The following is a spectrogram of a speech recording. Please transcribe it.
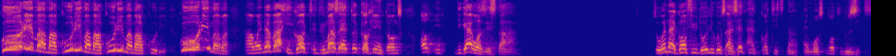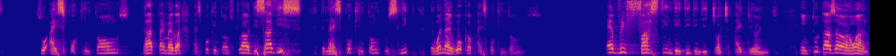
Kuri mama, kuri mama, kuri mama, kuri, kuri mama. And whenever he got, the master started talking in tongues, all, the guy was a star. So when I got filled with the Holy Ghost, I said, I got it now. I must not lose it. So I spoke in tongues. That time I got, I spoke in tongues throughout the service. Then I spoke in tongues to sleep. Then when I woke up, I spoke in tongues. Every fasting they did in the church, I joined. In 2001,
